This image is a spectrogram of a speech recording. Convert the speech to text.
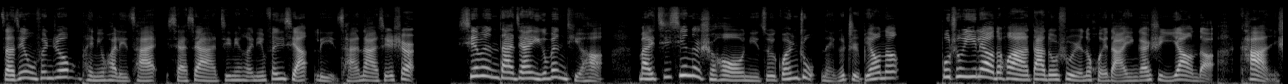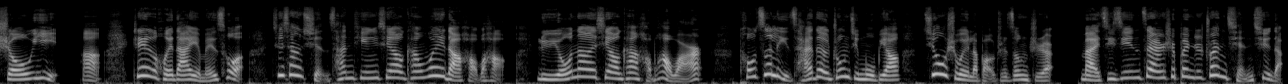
早间五分钟陪您话理财。夏夏今天和您分享理财那些事儿。先问大家一个问题哈，买基金的时候你最关注哪个指标呢？不出意料的话，大多数人的回答应该是一样的，看收益啊。这个回答也没错，就像选餐厅先要看味道好不好，旅游呢先要看好不好玩儿，投资理财的终极目标就是为了保值增值。买基金自然是奔着赚钱去的，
